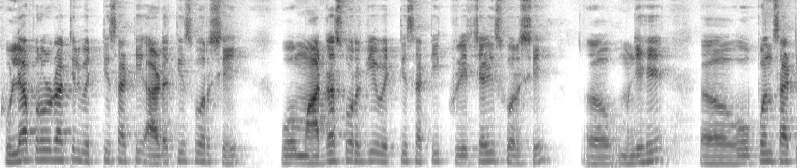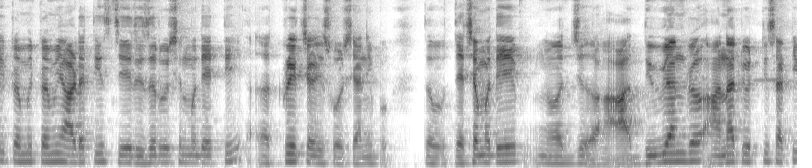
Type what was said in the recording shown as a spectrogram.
खुल्या प्रौढातील व्यक्तीसाठी अडतीस वर्षे व मागासवर्गीय व्यक्तीसाठी त्रेचाळीस वर्षे म्हणजे हे ओपनसाठी कमीत कमी अडतीस जे रिझर्वेशनमध्ये आहेत ते त्रेचाळीस वर्षे. आणि त्याच्यामध्ये ज दिव्यांग अनाथ व्यक्तीसाठी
